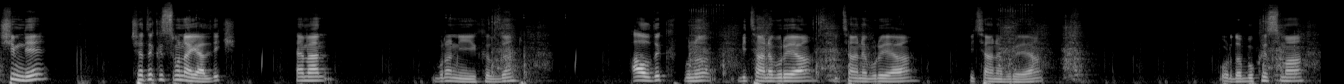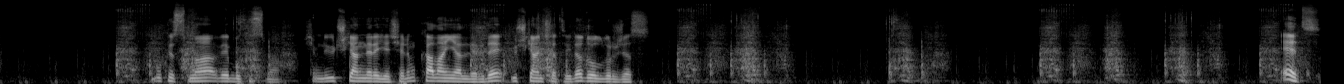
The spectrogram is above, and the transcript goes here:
Şimdi çatı kısmına geldik. Hemen bura niye yıkıldı? Aldık bunu bir tane buraya, bir tane buraya, bir tane buraya. Burada bu kısma, bu kısma ve bu kısma. Şimdi üçgenlere geçelim. Kalan yerleri de üçgen çatıyla dolduracağız. Evet.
